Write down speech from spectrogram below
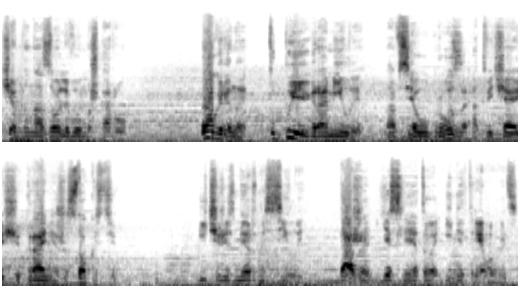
чем на назойливую мушкару. Огрины – тупые громилы, на все угрозы, отвечающие крайней жестокостью и чрезмерной силой, даже если этого и не требуется.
